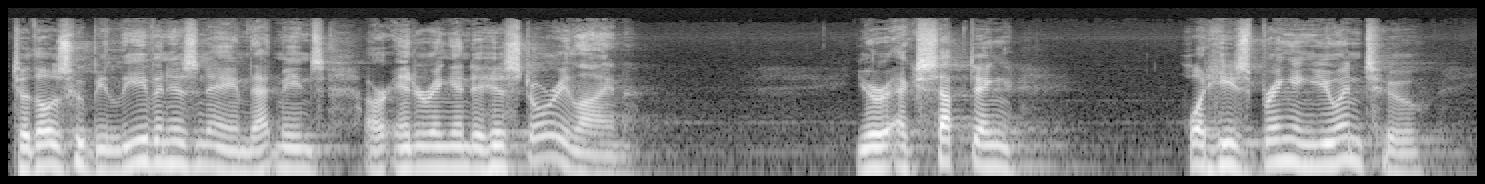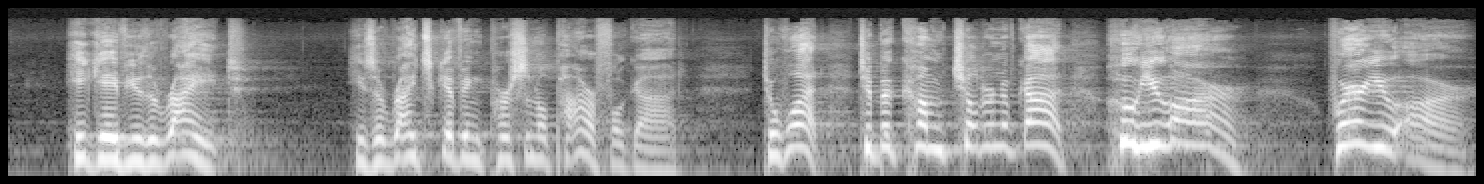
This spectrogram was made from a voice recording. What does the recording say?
to those who believe in his name, that means are entering into his storyline. You're accepting what he's bringing you into. He gave you the right He's a rights giving, personal, powerful God. To what? To become children of God. Who you are, where you are,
